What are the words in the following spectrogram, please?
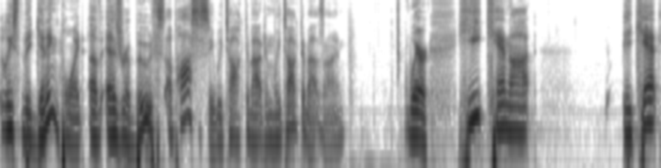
at least the beginning point of Ezra Booth's apostasy. We talked about him. We talked about Zion, where he cannot he can't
